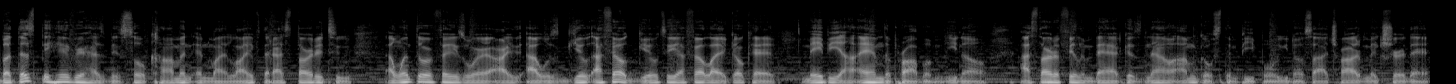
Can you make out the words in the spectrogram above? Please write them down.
But this behavior has been so common in my life that I started to, I went through a phase where I, I was guilt, I felt guilty. I felt like, okay, maybe I am the problem, you know. I started feeling bad because now I'm ghosting people, you know. So I try to make sure that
